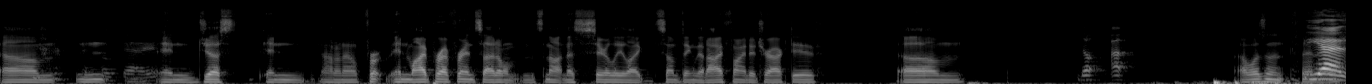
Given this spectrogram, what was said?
Um, okay and just and I don't know for in my preference I don't it's not necessarily like something that I find attractive um I wasn't finished. yeah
